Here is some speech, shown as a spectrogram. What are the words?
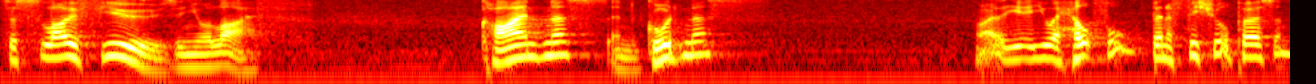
It's a slow fuse in your life kindness and goodness? Right? Are you a helpful, beneficial person?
